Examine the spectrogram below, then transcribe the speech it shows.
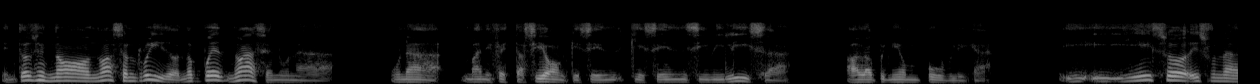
Entonces no, no hacen ruido, no, pueden, no hacen una, una manifestación que, que sensibiliza a la opinión pública. Y, eso es una,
